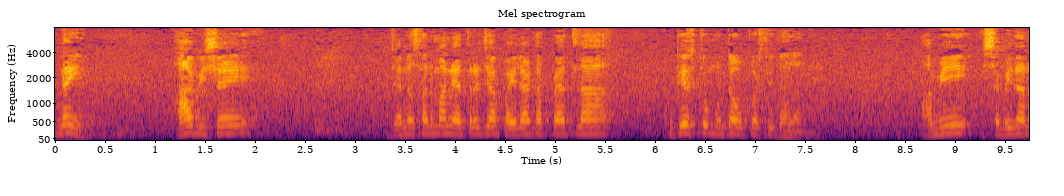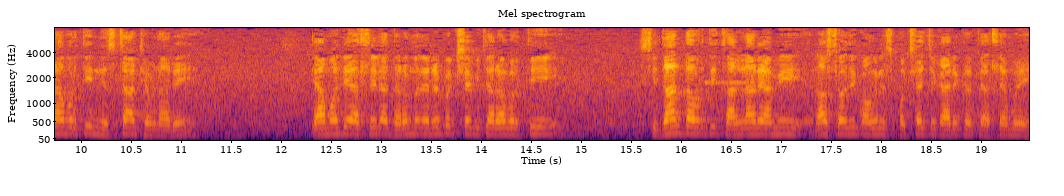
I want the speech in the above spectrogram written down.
नाही हा विषय जनसन्मान यात्रेच्या पहिल्या टप्प्यातला कुठेच तो मुद्दा उपस्थित झाला नाही. आम्ही संविधानावरती निष्ठा ठेवणारे त्यामध्ये असलेल्या धर्मनिरपेक्ष विचारावरती सिद्धांतावरती चालणारे आम्ही राष्ट्रवादी काँग्रेस पक्षाचे कार्यकर्ते असल्यामुळे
